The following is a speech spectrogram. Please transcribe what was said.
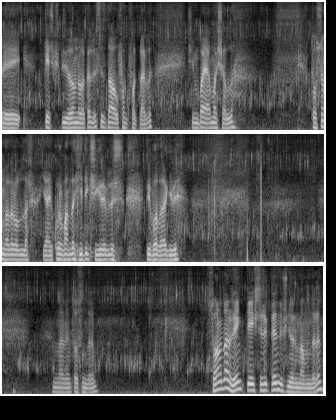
e, geçmiş videolarımda bakabilirsiniz daha ufak ufaklardı. Şimdi bayağı maşallah tosun kadar oldular. Yani kurbanda 7 kişi girebilir bir balığa gibi. Bunlar benim tosunlarım. Sonradan renk değiştirdiklerini düşünüyorum ben bunların.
